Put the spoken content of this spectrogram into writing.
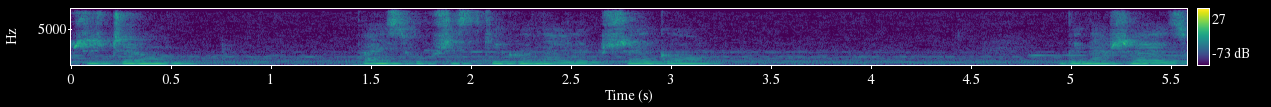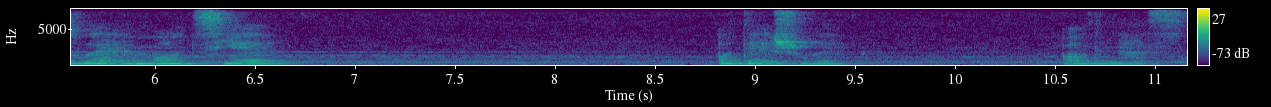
Życzę Państwu wszystkiego najlepszego, by nasze złe emocje odeszły od nas.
